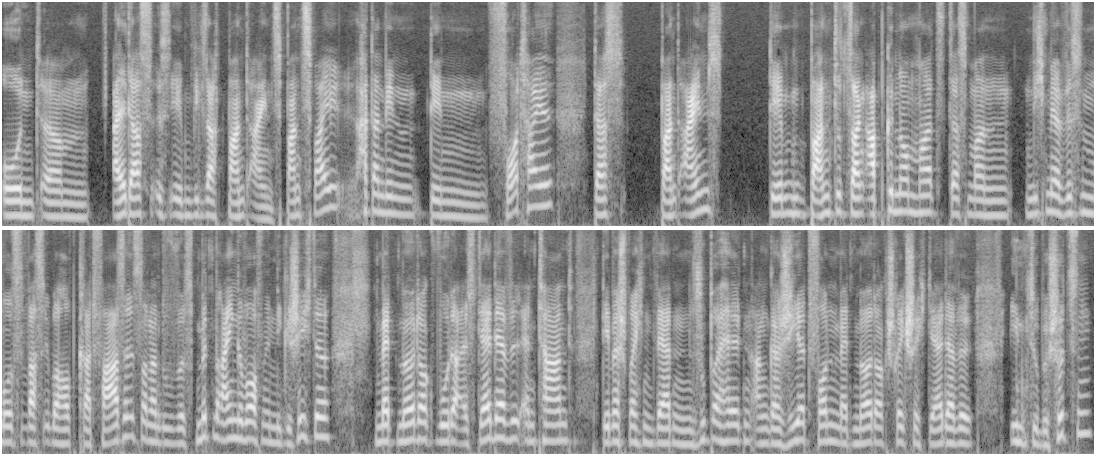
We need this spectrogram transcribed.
und ähm, all das ist eben, wie gesagt, Band 1. Band 2 hat dann den, den Vorteil, dass Band 1 dem Band sozusagen abgenommen hat, dass man nicht mehr wissen muss, was überhaupt gerade Phase ist, sondern du wirst mitten reingeworfen in die Geschichte. Matt Murdock wurde als Daredevil enttarnt, dementsprechend werden Superhelden engagiert von Matt Murdock, Schrägstrich Daredevil, ihn zu beschützen.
